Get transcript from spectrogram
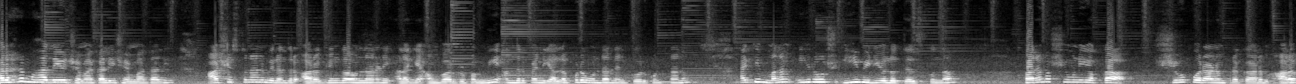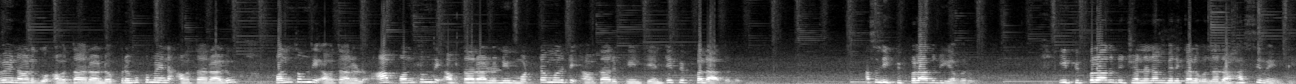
హర హర మహాదేవ్ జమాకాళి జయమాతాది ఆశిస్తున్నాను. మీరందరూ ఆరోగ్యంగా ఉన్నారని అలాగే అమ్మవారి కృప మీ అందరిపైన ఎల్లప్పుడూ ఉండాలని నేను కోరుకుంటున్నాను. అయితే మనం ఈరోజు ఈ వీడియోలో తెలుసుకుందాం. పరమశివుని యొక్క శివ పురాణం ప్రకారం అరవై నాలుగు అవతారాలు ప్రముఖమైన అవతారాలు పంతొమ్మిది అవతారాలు. ఆ పంతొమ్మిది అవతారాలని మొట్టమొదటి అవతారం ఏంటి అంటే పిప్పలాదుడు. అసలు ఈ పిప్పలాదుడు ఎవరు? ఈ పిప్పలాదుడి జననం వెనుకల ఉన్న రహస్యం ఏంటి?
